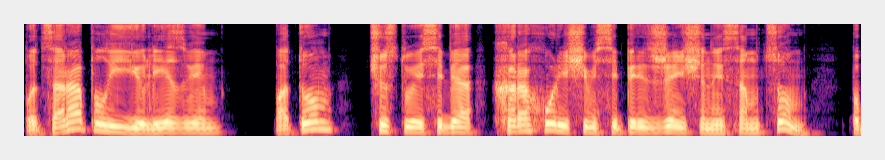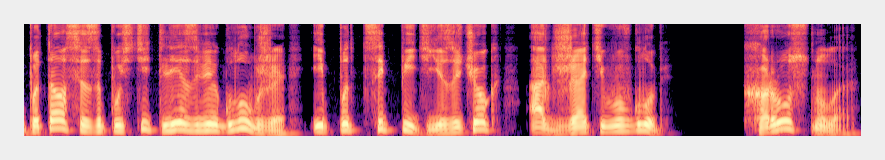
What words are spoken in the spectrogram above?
Поцарапал ее лезвием, потом, чувствуя себя хорохорящимся перед женщиной самцом, попытался запустить лезвие глубже и подцепить язычок, отжать его вглубь. Хрустнуло,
